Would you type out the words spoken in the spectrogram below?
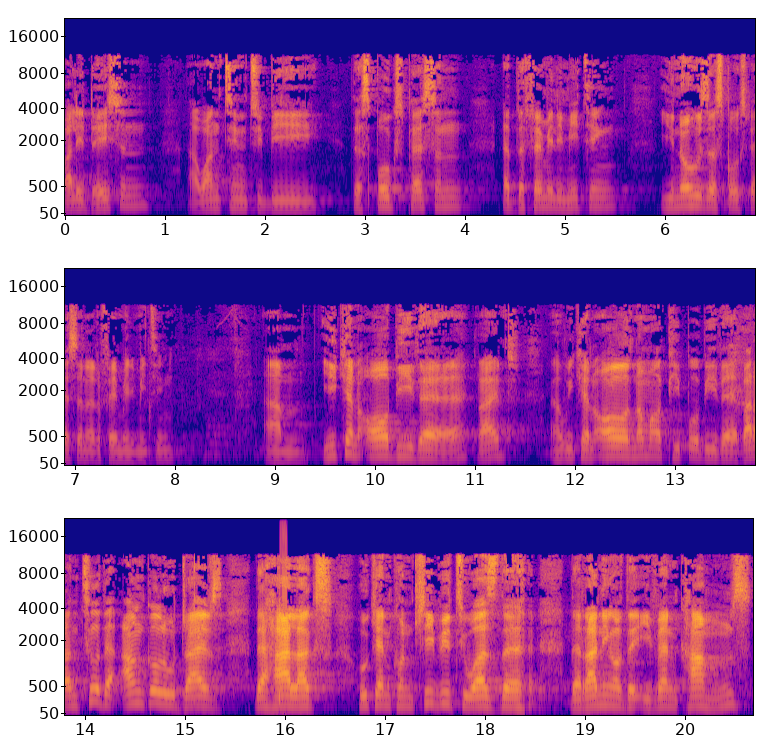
validation, uh, wanting to be the spokesperson at the family meeting? You know who's the spokesperson at a family meeting? Um, you can all be there, right? Uh, we can all normal people be there. But until the uncle who drives the Hilux, who can contribute towards the, the running of the event comes,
